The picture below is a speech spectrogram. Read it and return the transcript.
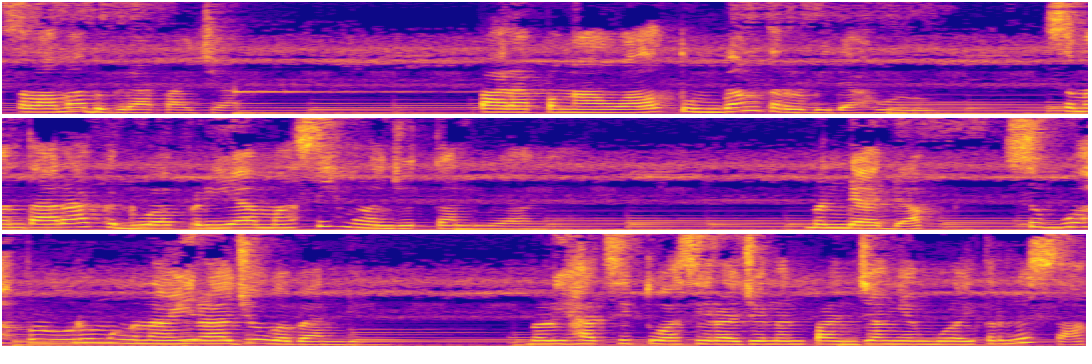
selama beberapa jam. Para pengawal tumbang terlebih dahulu, sementara kedua pria masih melanjutkan duelnya. Mendadak, sebuah peluru mengenai Rajo Babanding Melihat situasi rajonan panjang yang mulai terdesak,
